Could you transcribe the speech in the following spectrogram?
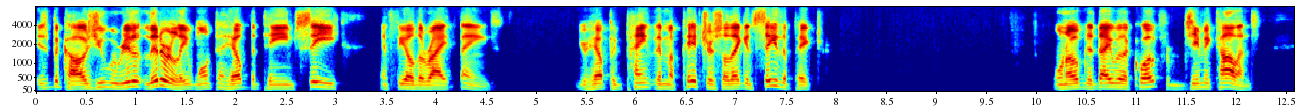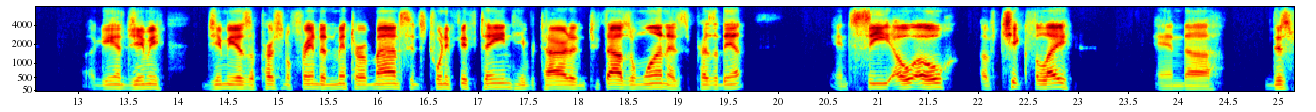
is because you really, literally want to help the team see and feel the right things. You're helping paint them a picture so they can see the picture. Want to open today with a quote from Jimmy Collins. Again, Jimmy, Jimmy is a personal friend and mentor of mine since 2015. He retired in 2001 as president and COO of Chick Fil A. And uh, this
